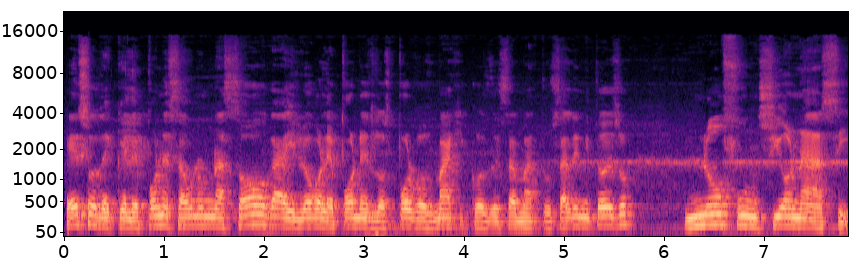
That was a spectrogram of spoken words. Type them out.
Eso de que le pones a uno una soga y luego le pones los polvos mágicos de San Matusalén y todo eso, no funciona así.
